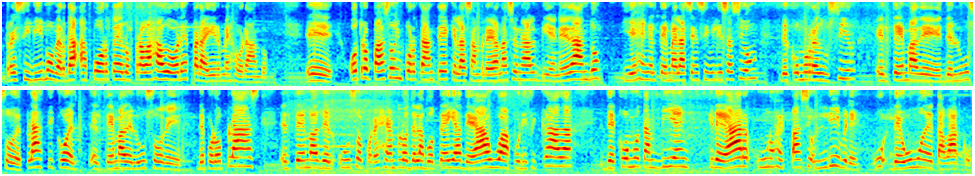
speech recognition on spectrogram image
recibimos ¿verdad? aporte de los trabajadores para ir mejorando. Eh, otro paso importante que la Asamblea Nacional viene dando y es en el tema de la sensibilización de cómo reducir el tema del uso de plástico, el, tema del uso de, de Poroplast, el tema del uso, por ejemplo, de las botellas de agua purificada, de cómo también crear unos espacios libres de humo de tabaco.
